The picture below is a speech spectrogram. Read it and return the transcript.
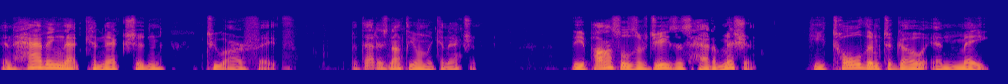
and having that connection to our faith. But that is not the only connection. The apostles of Jesus had a mission. He told them to go and make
